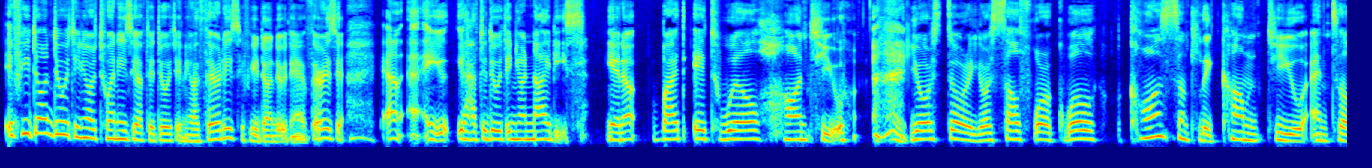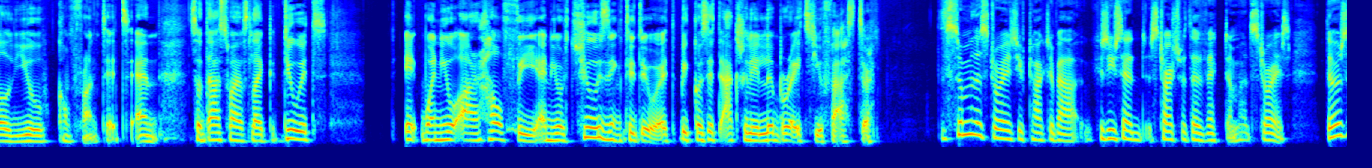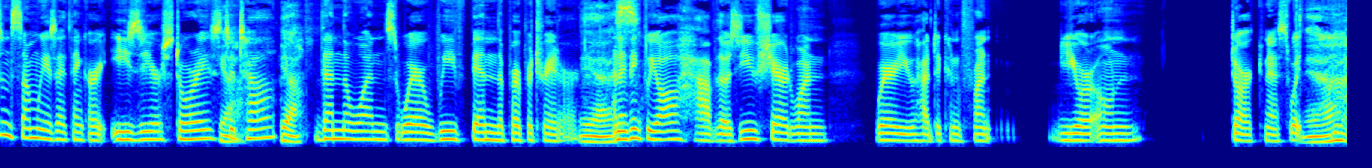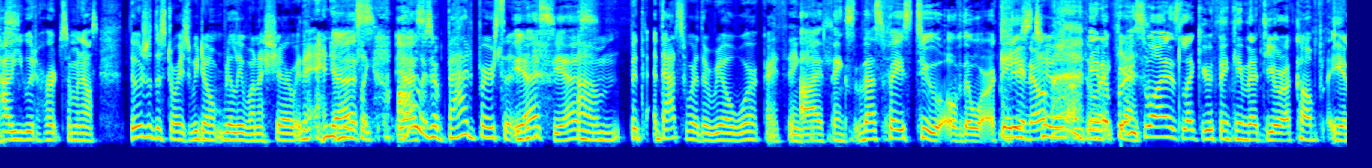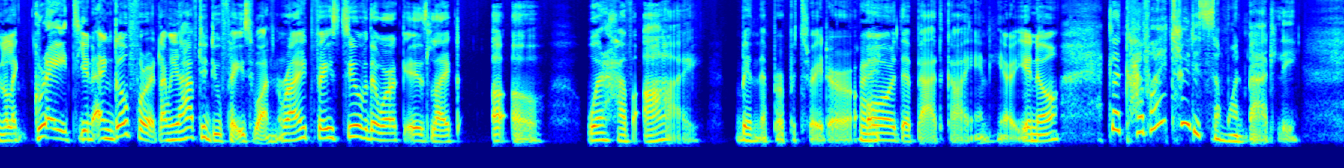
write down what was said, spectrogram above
If you don't do it in your 20s, you have to do it in your 30s. If you don't do it in your 30s, and and you, you have to do it in your 90s, you know, but it will haunt you. your story, your self work will constantly come to you until you confront it. And so that's why I was like, do it it, when you are healthy and you're choosing to do it because it actually liberates you faster. Some of the stories you've talked about, because you said starts with the victimhood stories, those in some ways I think are easier stories to tell Yeah. than the ones where we've been the perpetrator. Yes. And I think we all have those. You shared one where you had to confront your own darkness, what Yes. how you would hurt someone else. Those are the stories we don't really want to share with anyone. Yes, It's like I was a bad person. Yes, yes. Um, but that's where the real work, I think. I think so. that's phase two of the work. Phase you know, two of the you know, work, phase yes. one is like you're thinking that you're a compl- you know, like great, you know, and go for it. I mean, you have to do phase one, right? Phase two of the work is like, uh oh, where have I been the perpetrator Right. or the bad guy in here? You know, like have I treated someone badly?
